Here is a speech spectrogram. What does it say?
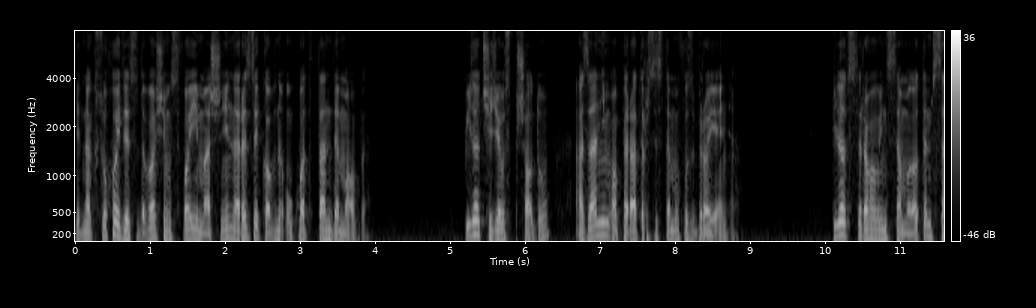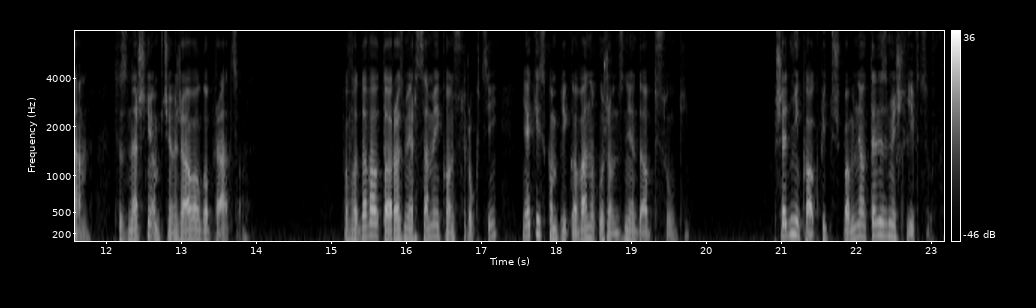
jednak Suchoj zdecydował się w swojej maszynie na ryzykowny układ tandemowy. Pilot siedział z przodu, a za nim operator systemów uzbrojenia. Pilot sterował więc samolotem sam, co znacznie obciążało go pracą. Powodował to rozmiar samej konstrukcji, jak i skomplikowane urządzenia do obsługi. Przedni kokpit przypominał ten z myśliwców.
